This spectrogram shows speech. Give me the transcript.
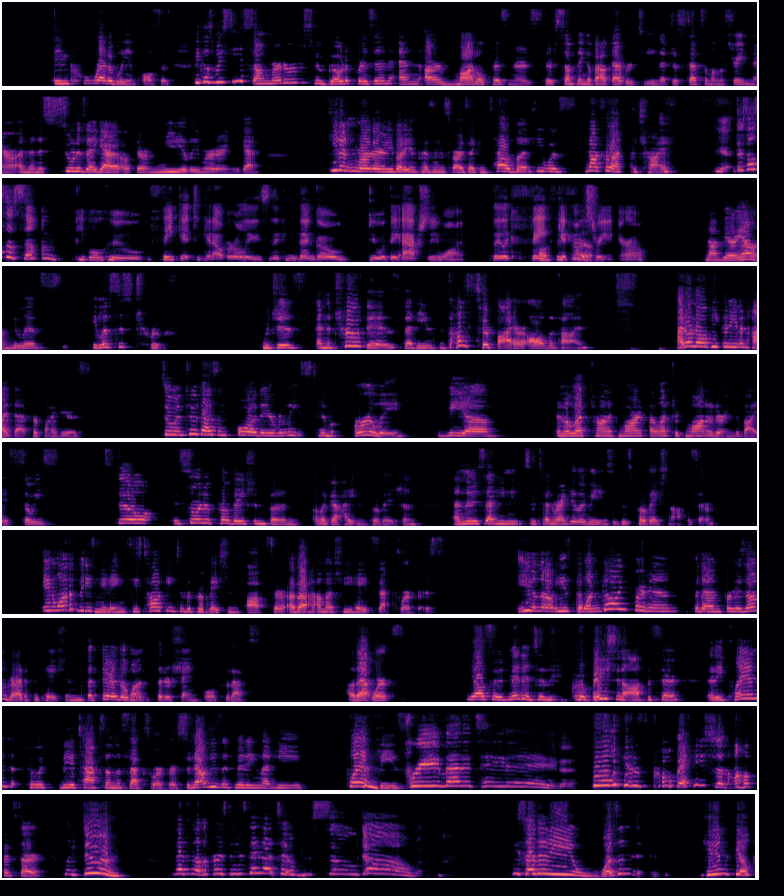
Incredibly impulsive. Because we see some murderers who go to prison and are model prisoners. There's something about that routine that just sets them on the straight and narrow, and then as soon as they get out, they're immediately murdering again. He didn't murder anybody in prison as far as I can tell, but he was not for lack of trying. Yeah, there's also some people who fake it to get out early so they can then go do what they actually want. They like fake Also getting on the straight and narrow. not Gary Allen. He lives he lives his truth. Which is and the truth is that he's a dumpster fire all the time. I don't know if he could even hide that for five years. So in 2004, they released him early via an electronic mar- electric monitoring device. So he's still is sort of probation, but like a heightened probation. And they said he needs to attend regular meetings with his probation officer. In one of these meetings, he's talking to the probation officer about how much he hates sex workers. Even though he's the one going for him, for them for his own gratification, but they're the ones that are shameful, so that's how that works. He also admitted to the probation officer that he planned to the attacks on the sex workers. So now he's admitting that he planned these. Premeditated! Who is probation officer. Like, dude, that's not the person you say that to. You're so dumb. He said that he wasn't, he didn't feel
